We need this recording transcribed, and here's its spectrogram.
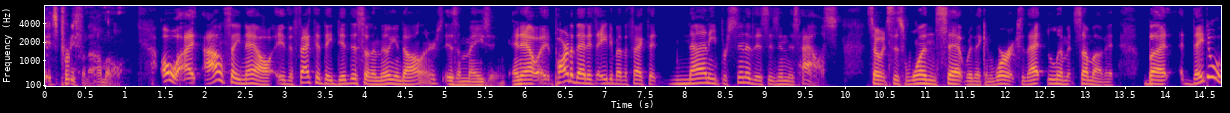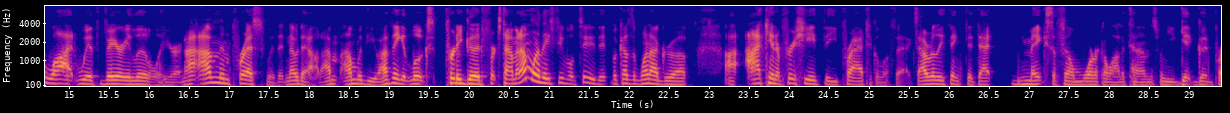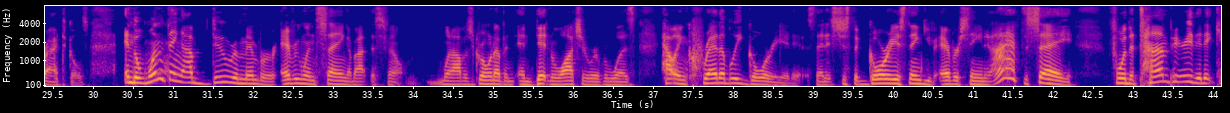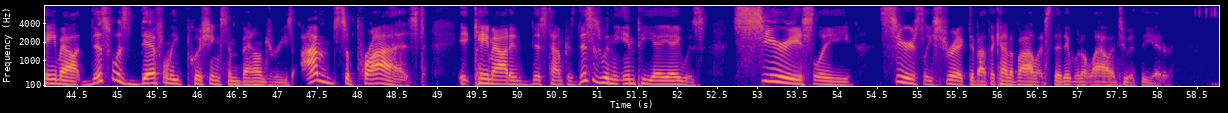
it's pretty phenomenal. Oh, I, I'll say now, eh, the fact that they did this on a million dollars is amazing. And now eh, part of that is aided by the fact that 90% of this is in this house. So it's this one set where they can work. So that limits some of it. But they do a lot with very little here. And I, I'm impressed with it, no doubt. I'm, I'm with you. I think it looks pretty good for its time. And I'm one of these people, too, that because of when I grew up, I, I can appreciate the practical effects. I really think that that makes a film work a lot of times when you get good practicals. And the one thing I do remember everyone saying about this film when I was growing up and, and didn't watch it or whatever was how incredibly gory it is. That it's just the goriest thing you've ever seen. And I have to say, for the time period that it came out, this was definitely pushing some boundaries. I'm surprised it came out in this time because this is when the MPAA was seriously, seriously strict about the kind of violence that it would allow into a theater.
